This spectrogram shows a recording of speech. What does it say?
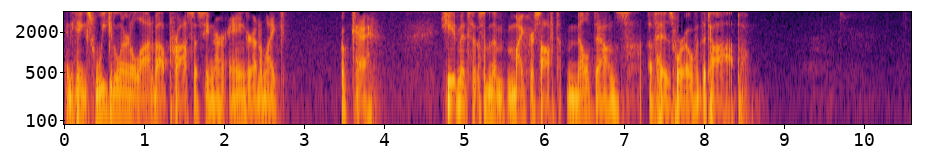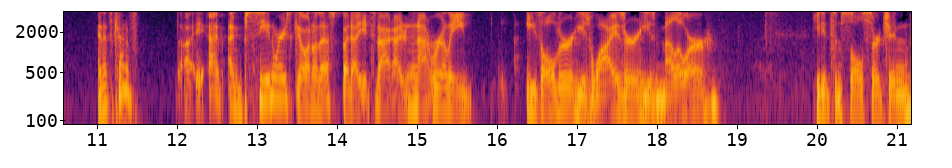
And he thinks we can learn a lot about processing our anger. And I'm like, okay. He admits that some of the Microsoft meltdowns of his were over the top. And it's kind of I, am seeing where he's going with this, but it's not not really he's older, he's wiser, he's mellower. He did some soul searching.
